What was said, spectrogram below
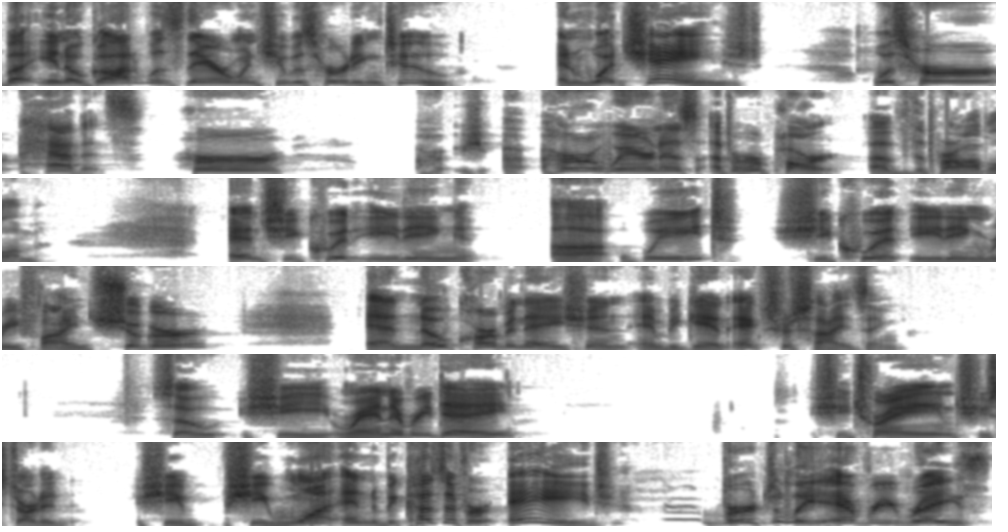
but you know, God was there when she was hurting too. And what changed was her habits, her, her, her awareness of her part of the problem. And she quit eating uh, wheat. She quit eating refined sugar and no carbonation and began exercising. So she ran every day. She trained. She started, she, she won. And because of her age, virtually every race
